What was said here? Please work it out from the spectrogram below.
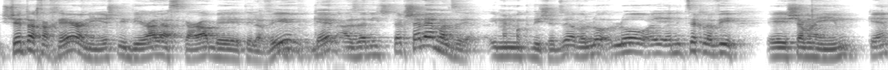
שטח אחר, אני, יש לי דירה להשכרה בתל אביב, כן? אז אני אצטרך לשלם על זה, אם אני מקדיש את זה, אבל לא, לא אני צריך להביא אה, שמאים, כן?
